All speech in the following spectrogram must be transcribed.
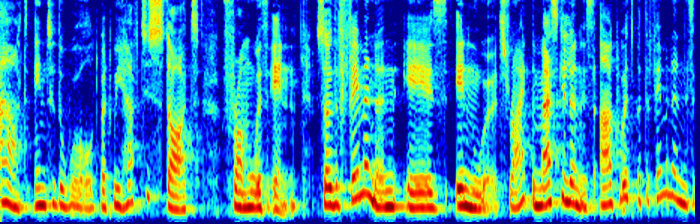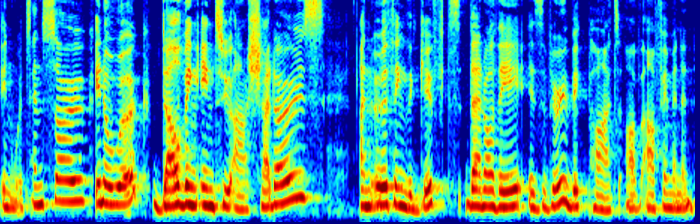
out into the world, but we have to start from within. So the feminine is inwards, right? The masculine is outwards, but the feminine is inwards. And so, in a work, delving into our shadows, unearthing the gifts that are there is a very big part of our feminine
